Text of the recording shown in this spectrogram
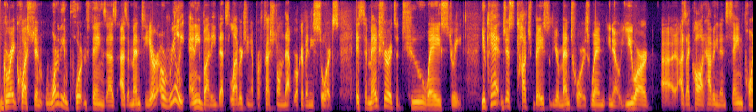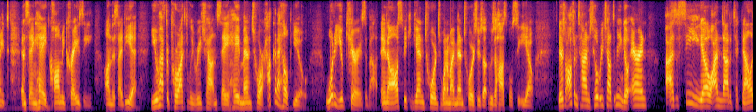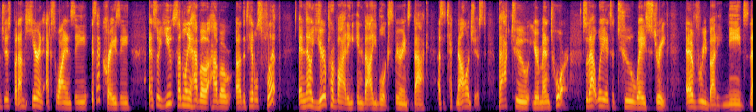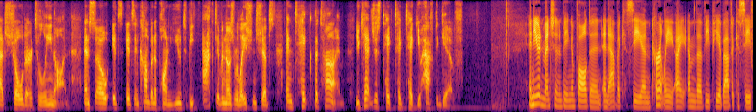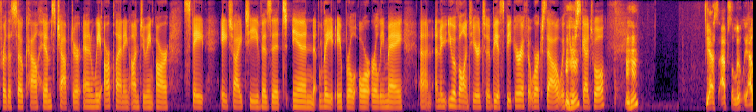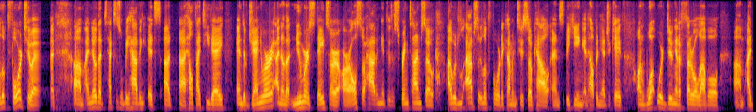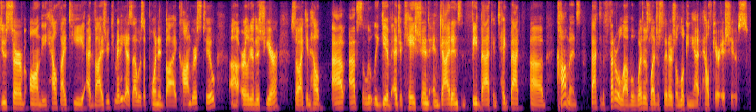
Great question. One of the important things as, as a mentee or, or really anybody that's leveraging a professional network of any sorts is to make sure it's a two-way street. You can't just touch base with your mentors when, you know, you are uh, as I call it, having an insane point and saying, hey, call me crazy on this idea. You have to proactively reach out and say, hey, mentor, how can I help you? what are you curious about? And I'll speak again towards one of my mentors who's a, who's a hospital CEO. There's oftentimes he'll reach out to me and go, Aaron, as a CEO, I'm not a technologist, but I'm here in X, Y, and Z. Is that crazy? And so you suddenly have a have a uh, the tables flip, and now you're providing invaluable experience back as a technologist back to your mentor. So that way, it's a two way street everybody needs that shoulder to lean on and so it's it's incumbent upon you to be active in those relationships and take the time you can't just take take take you have to give and you had mentioned being involved in, in advocacy, and currently I am the VP of advocacy for the SoCal HIMSS chapter, and we are planning on doing our state HIT visit in late April or early May. And, and you have volunteered to be a speaker if it works out with mm-hmm. your schedule. Mm-hmm. Yes, absolutely. I look forward to it. Um, I know that Texas will be having its uh, uh, Health IT Day end of January. I know that numerous states are, are also having it through the springtime. So I would absolutely look forward to coming to SoCal and speaking and helping educate on what we're doing at a federal level. Um, I do serve on the Health IT Advisory Committee as I was appointed by Congress to uh, earlier this year. So I can help ab- absolutely give education and guidance and feedback and take back uh, comments back to the federal level where those legislators are looking at healthcare issues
